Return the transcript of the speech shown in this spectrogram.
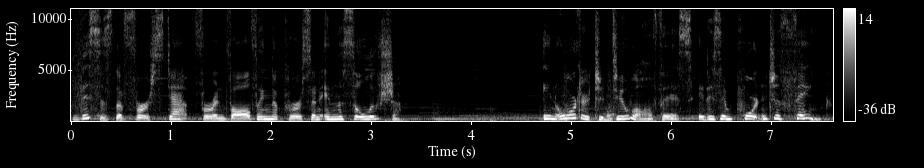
This is the first step for involving the person in the solution. In order to do all this, it is important to think,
